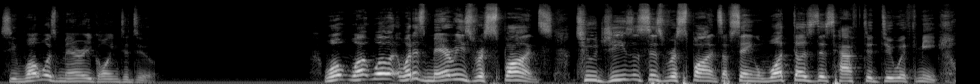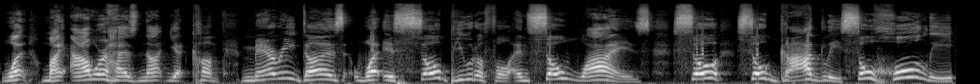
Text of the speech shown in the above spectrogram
See, what was Mary going to do? What, what, what, what is Mary's response to Jesus' response of saying, What does this have to do with me? What my hour has not yet come. Mary does what is so beautiful and so wise, so so godly, so holy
